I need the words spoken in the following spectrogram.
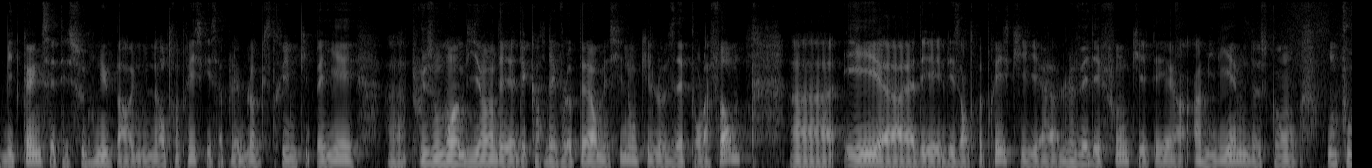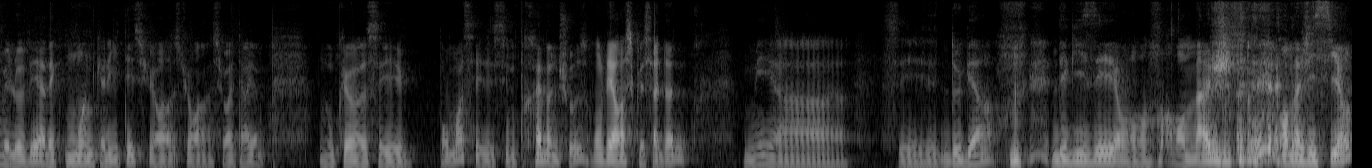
Bitcoin s'était soutenu par une entreprise qui s'appelait Blockstream, qui payait euh, plus ou moins bien des, corps développeurs, mais sinon qui le faisait pour la forme, euh, et des, entreprises qui levaient des fonds qui étaient un, millième de ce qu'on pouvait lever avec moins de qualité sur, sur, Ethereum. Donc c'est pour moi, c'est une très bonne chose. On verra ce que ça donne, mais c'est deux gars déguisés en, en mage, en magicien,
